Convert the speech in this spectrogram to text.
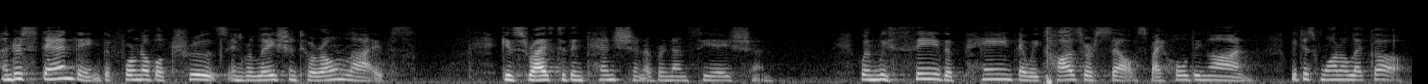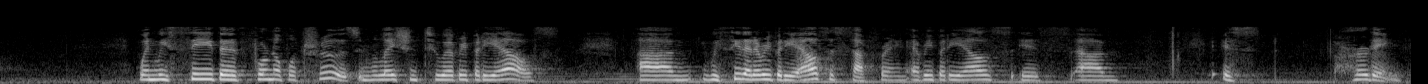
Understanding the Four Noble Truths in relation to our own lives gives rise to the intention of renunciation. When we see the pain that we cause ourselves by holding on, we just want to let go. When we see the Four Noble Truths in relation to everybody else, um, we see that everybody else is suffering, everybody else is um, is hurting,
